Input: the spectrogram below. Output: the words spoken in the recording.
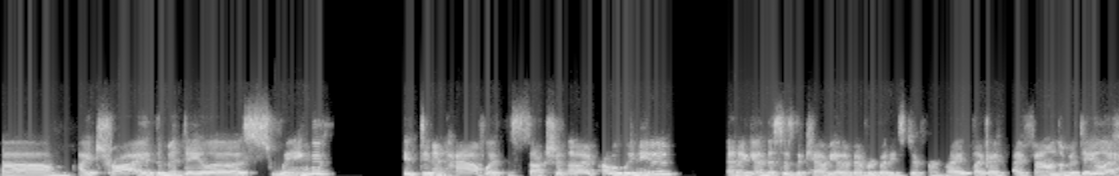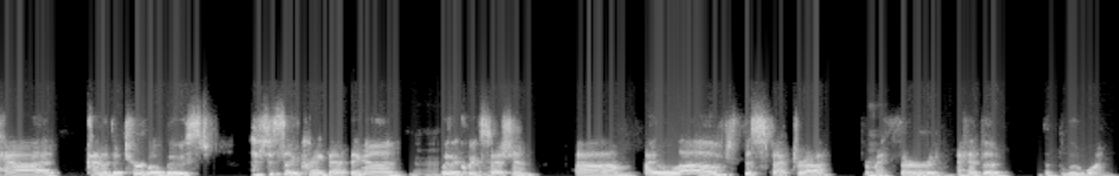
Um, I tried the Medela Swing. It didn't have like the suction that I probably needed. And again, this is the caveat of everybody's different, right? Like I, I found the Medela had kind of the turbo boost. I just like crank that thing on mm-hmm. with a quick session. Um, I loved the Spectra for my third. I had the the blue one.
